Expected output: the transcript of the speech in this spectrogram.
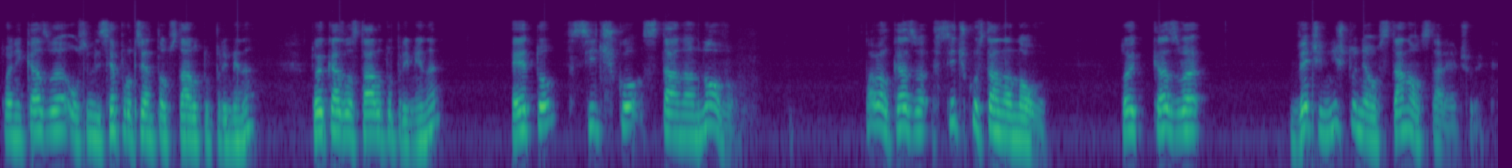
той ни казва 80% от старото премина, той казва старото премина, ето всичко стана ново. Павел казва всичко стана ново. Той казва вече нищо не остана от стария човек.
